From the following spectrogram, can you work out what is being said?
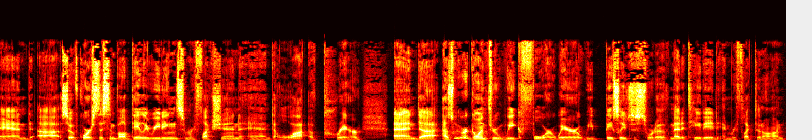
And uh, so, of course, this involved daily reading, some reflection, and a lot of prayer. And uh, as we were going through week four, where we basically just sort of meditated and reflected on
